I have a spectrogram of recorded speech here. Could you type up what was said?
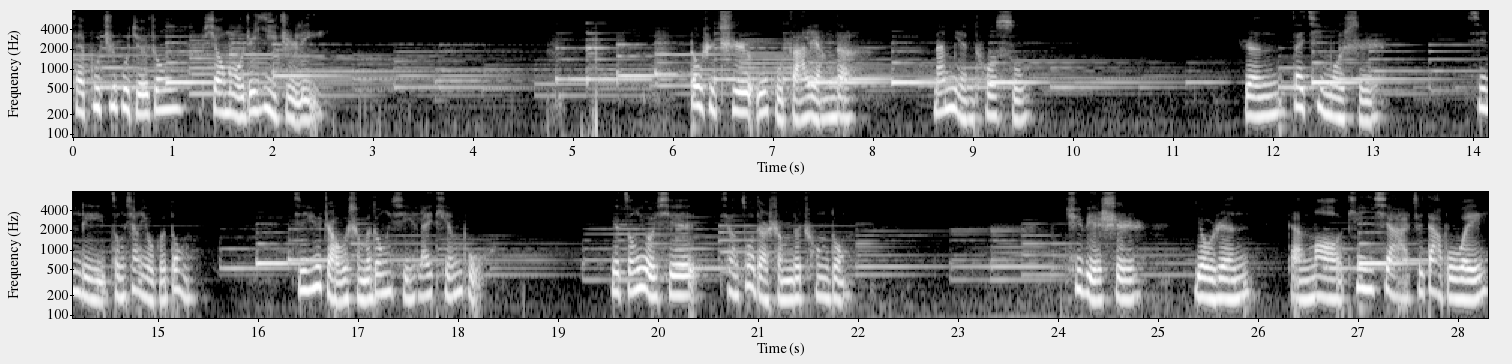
在不知不觉中消磨着意志力，都是吃五谷杂粮的，难免脱俗。人在寂寞时，心里总像有个洞。急于找个什么东西来填补，也总有些想做点什么的冲动。区别是，有人敢冒天下之大不韪，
